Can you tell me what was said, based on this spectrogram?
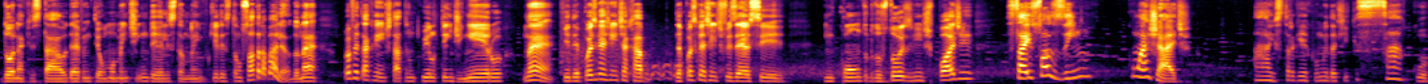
Dona Cristal devem ter um momentinho deles também, porque eles estão só trabalhando, né? Aproveitar que a gente tá tranquilo, tem dinheiro, né? Que depois que a gente acaba, depois que a gente fizer esse encontro dos dois, a gente pode sair sozinho com a Jade. Ai, estraguei a comida aqui, que saco.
